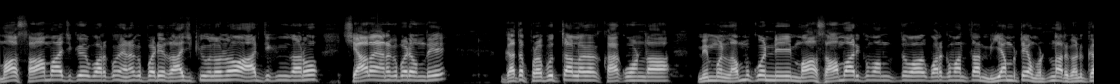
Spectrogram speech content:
మా సామాజిక వర్గం వెనకబడి రాజకీయంలోనో ఆర్థికంగానో చాలా వెనకబడి ఉంది. గత ప్రభుత్వాలు కాకుండా మిమ్మల్ని నమ్ముకొని మా సామాజిక వంత- వర్గం అంతా మీ అమ్మటే ఉంటున్నారు కనుక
